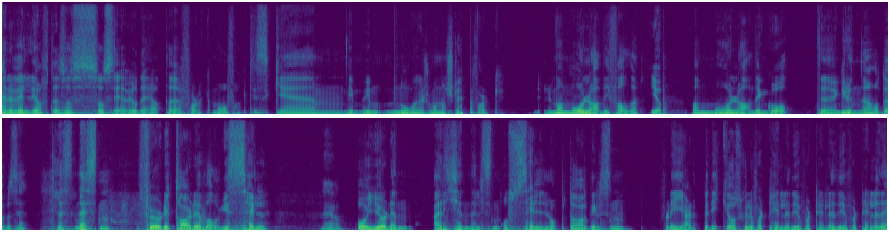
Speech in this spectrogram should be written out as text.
eller veldig ofte, så, så ser vi jo det at eh, folk må faktisk eh, vi, vi, Noen ganger så må man slippe folk. Man må la de falle. Yep. Man må la de gå til grunne, holdt jeg på å si. Nesten, nesten før de tar det valget selv, Ja. og gjør den erkjennelsen og selvoppdagelsen. For det hjelper ikke å skulle fortelle de og fortelle de og fortelle de.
